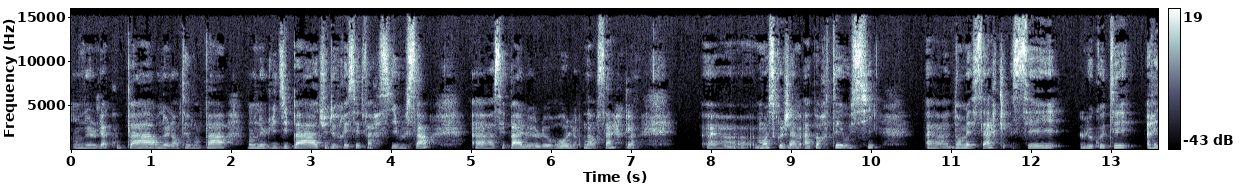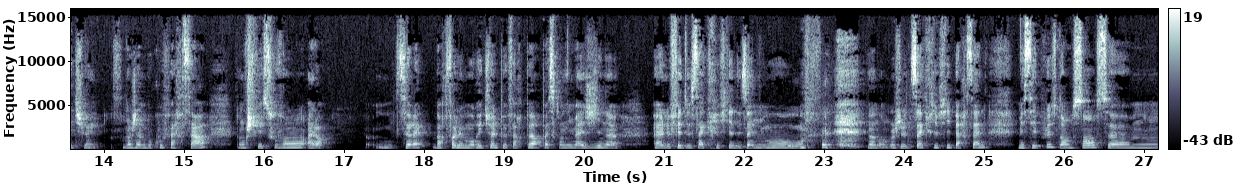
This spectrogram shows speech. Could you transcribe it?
On ne la coupe pas, on ne l'interrompt pas, on ne lui dit pas tu devrais essayer de faire ci ou ça. Euh, c'est pas le, le rôle d'un cercle. Euh, moi, ce que j'aime apporter aussi euh, dans mes cercles, c'est le côté rituel. Moi, j'aime beaucoup faire ça. Donc, je fais souvent, alors c'est vrai que parfois le mot rituel peut faire peur parce qu'on imagine euh, le fait de sacrifier des animaux ou... non non je ne sacrifie personne. Mais c'est plus dans le sens euh,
